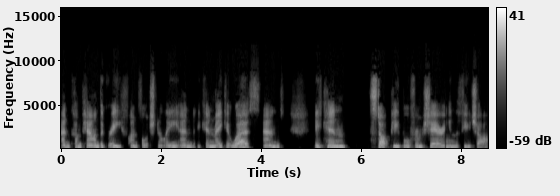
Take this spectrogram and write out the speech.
and compound the grief unfortunately and it can make it worse and it can stop people from sharing in the future.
